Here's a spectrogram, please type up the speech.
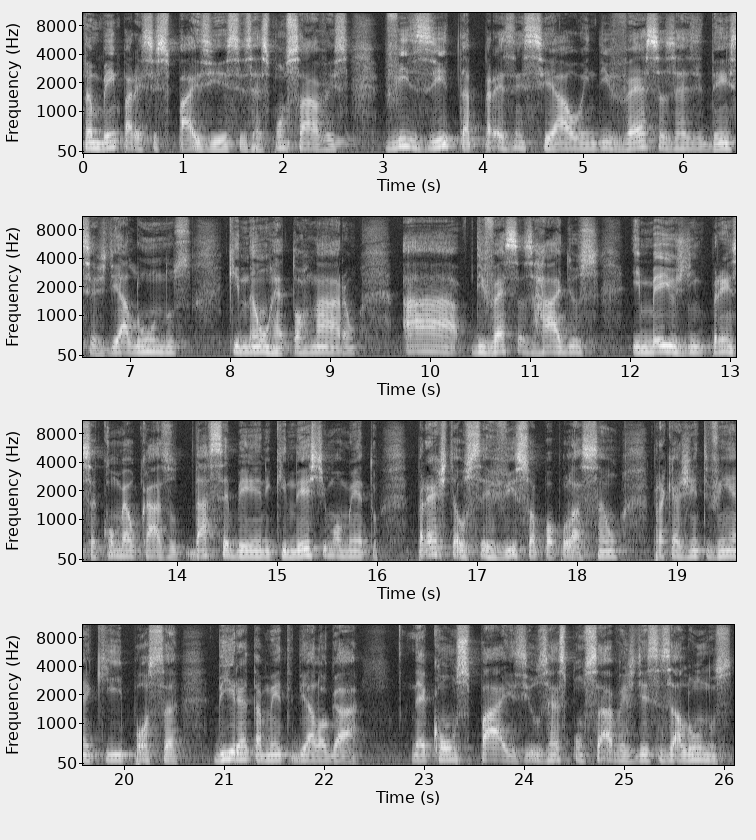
também para esses pais e esses responsáveis, visita presencial em diversas residências de alunos que não retornaram, há diversas rádios e meios de imprensa, como é o caso da CBN, que neste momento presta o serviço à população para que a gente venha aqui e possa diretamente dialogar né, com os pais e os responsáveis desses alunos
